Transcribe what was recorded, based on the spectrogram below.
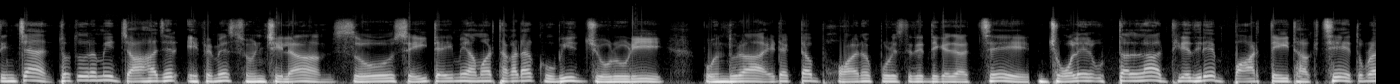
সিনচান? যতদূর আমি জাহাজের এফ এম এ শুনছিলাম সো সেই টাইমে আমার থাকাটা খুবই জরুরি। বন্ধুরা, এটা একটা ভয়ানক পরিস্থিতির দিকে যাচ্ছে। জলের উত্তাল না ধীরে ধীরে বাড়তেই থাকছে, তোমরা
